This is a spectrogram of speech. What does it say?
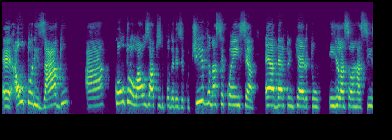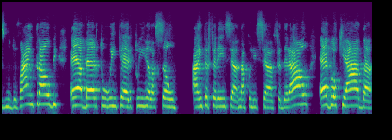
é, autorizado a controlar os atos do Poder Executivo. Na sequência, é aberto o inquérito em relação ao racismo do Weintraub, é aberto o inquérito em relação à interferência na Polícia Federal, é bloqueada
